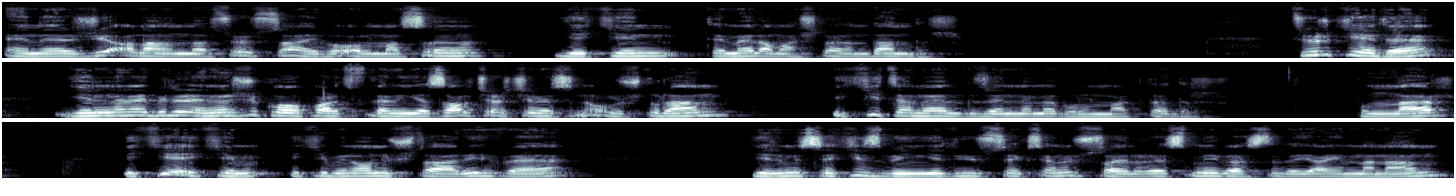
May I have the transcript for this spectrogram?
enerji alanında söz sahibi olması YEK'in temel amaçlarındandır. Türkiye'de yenilenebilir enerji kooperatiflerinin yasal çerçevesini oluşturan iki temel düzenleme bulunmaktadır. Bunlar 2 Ekim 2013 tarih ve 28.783 sayılı resmi gazetede yayınlanan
